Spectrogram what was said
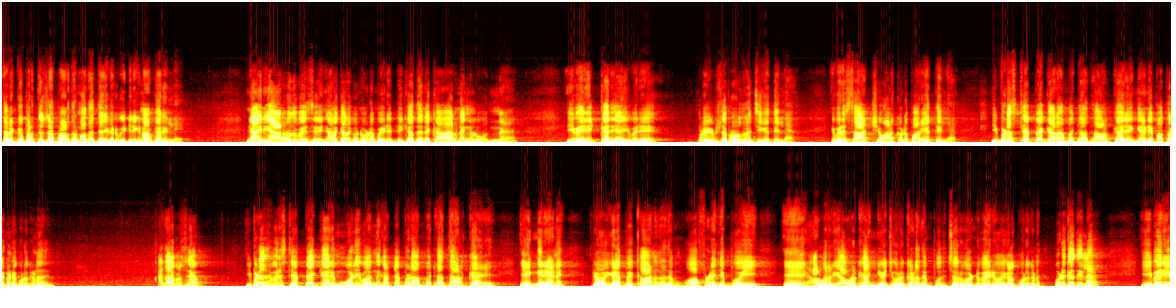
ചെറുക്ക് പ്രത്യക്ഷ പ്രാർത്ഥന മാത്രം ചിലക്കൊണ്ട് വീട്ടിലിരിക്കുന്ന ആൾക്കാരില്ലേ? ഞാൻ ഈ അറുപത് വയസ്സ് കഴിഞ്ഞ ആൾക്കാരെ കൊണ്ട് ഉടമ്പ എടുപ്പിക്കാത്തതിന്റെ കാരണങ്ങൾ ഒന്ന് ഇവ എനിക്കറിയാം ഇവർ പ്രവേശിച്ച പ്രവർത്തനം ചെയ്യത്തില്ല. ഇവർ സാക്ഷ്യം ആൾക്കാരോട് പറയത്തില്ല. ഇവിടെ സ്റ്റെപ്പേ കയറാൻ പറ്റാത്ത ആൾക്കാർ എങ്ങനെയാണ് ഈ പത്രം കണ്ടു കൊടുക്കുന്നത് അതാണ് പ്രശ്നം. ഇവിടെ ഇവർ സ്റ്റെപ്പേ കയറി മോളി വന്ന് കഷ്ടപ്പെടാൻ പറ്റാത്ത ആൾക്കാർ എങ്ങനെയാണ് രോഗികളെ പോയി കാണുന്നതും ഓഫണേജിൽ പോയി അവർക്ക് അവർക്ക് കഞ്ഞി വെച്ച് കൊടുക്കണതും പൊതിച്ചോറ് കൊണ്ടുപോയി രോഗികൾക്ക് കൊടുക്കണം കൊടുക്കത്തില്ല. ഇവർ ഈ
